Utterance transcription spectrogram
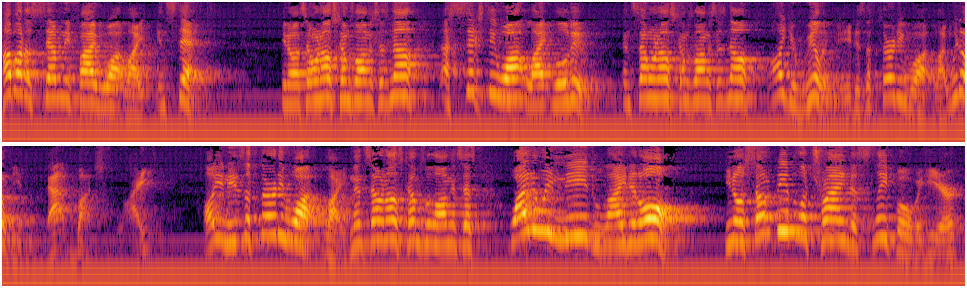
how about a 75 watt light instead? You know, and someone else comes along and says, no, a 60 watt light will do. And someone else comes along and says, no, all you really need is a 30 watt light. We don't need that much light. All you need is a 30 watt light. And then someone else comes along and says, why do we need light at all? You know, some people are trying to sleep over here,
